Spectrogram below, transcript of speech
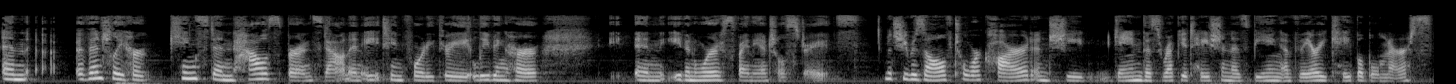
And eventually her Kingston house burns down in 1843, leaving her in even worse financial straits. But she resolved to work hard and she gained this reputation as being a very capable nurse.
